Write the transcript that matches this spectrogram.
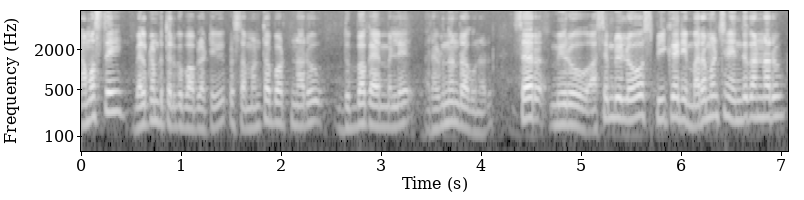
నమస్తే welcome to Telugu బాబుల TV. ప్రస్తుతం మనతో పాటు ఉన్నారు దుబ్బాక ఎమ్మెల్యే రఘునందన్ రావు ఉన్నారు. సార్ మీరు అసెంబ్లీలో స్పీకర్ని మరమనిషిని ఎందుకు అన్నారు?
